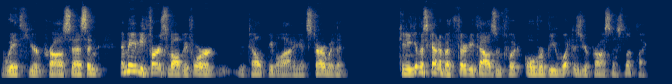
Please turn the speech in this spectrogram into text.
with your process? And, and maybe, first of all, before we tell people how to get started with it, can you give us kind of a 30,000 foot overview? What does your process look like?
